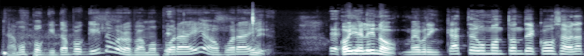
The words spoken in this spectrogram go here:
estamos poquito a poquito, pero vamos por ahí, vamos por ahí. Oye, Lino, me brincaste un montón de cosas, ¿verdad?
